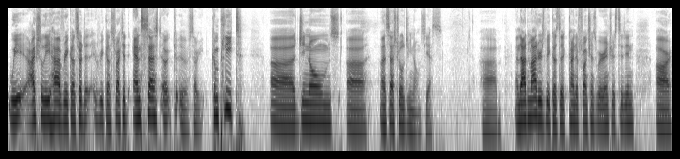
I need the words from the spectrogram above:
we actually have reconstructed reconstructed ancest uh, uh, sorry, complete uh, genomes uh, ancestral genomes, yes. Um, and that matters because the kind of functions we're interested in are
